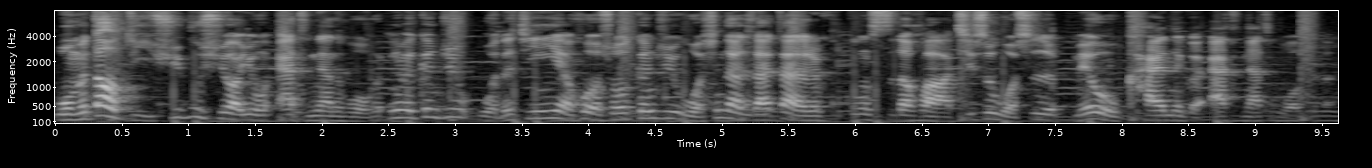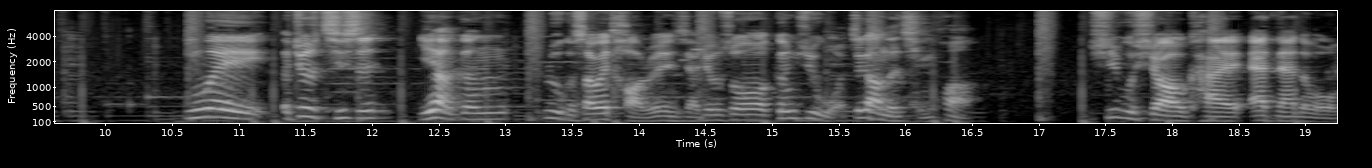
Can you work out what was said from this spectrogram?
我们到底需不需要用 at network？因为根据我的经验，或者说根据我现在在在的公司的话，其实我是没有开那个 at network 的。因为呃就是其实也想跟 Luke 稍微讨论一下，就是说根据我这样的情况，需不需要开 at network，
